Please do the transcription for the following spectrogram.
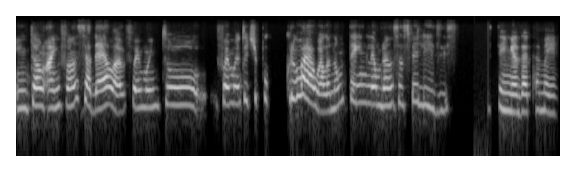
Então, a infância dela foi muito, foi muito tipo cruel. Ela não tem lembranças felizes. Sim, exatamente.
